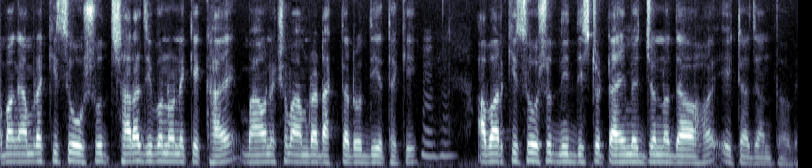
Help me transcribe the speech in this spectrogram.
এবং আমরা কিছু ওষুধ সারা জীবন অনেকে খায় বা অনেক সময় আমরা ডাক্তারও দিয়ে থাকি। আবার কিছু ওষুধ নির্দিষ্ট টাইমের জন্য দেওয়া হয় এটা জানতে হবে।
